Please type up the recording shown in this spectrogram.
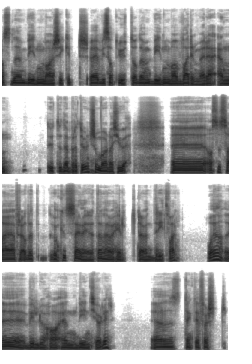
Altså den vinen var sikkert Vi satt ute, og den vinen var varmere enn utetemperaturen, som var da 20. Eh, og så sa jeg fra at du kan ikke servere dette, den er jo helt, det er dritvarm. Å ja, eh, vil du ha en vinkjøler? Eh, tenkte jeg først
